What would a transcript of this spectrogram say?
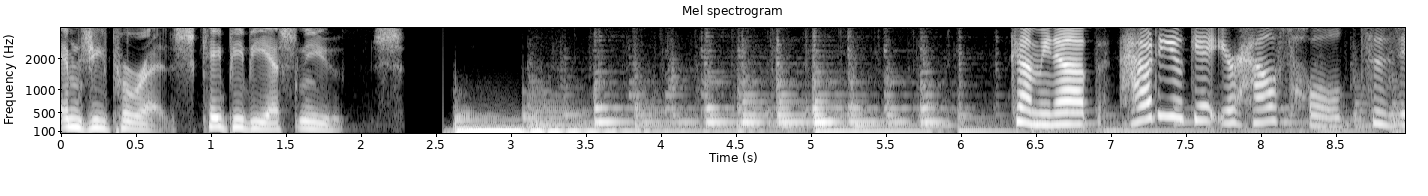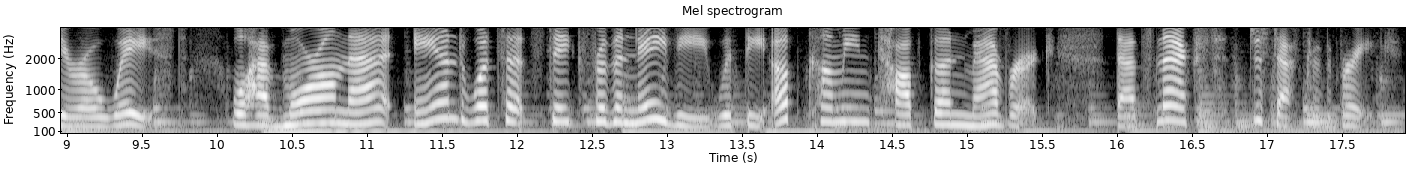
MG Perez, KPBS News. Coming up, how do you get your household to zero waste? We'll have more on that and what's at stake for the Navy with the upcoming Top Gun Maverick. That's next, just after the break.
